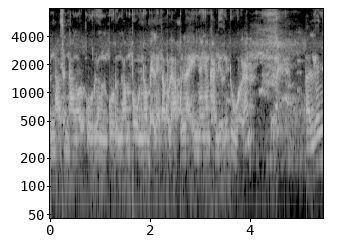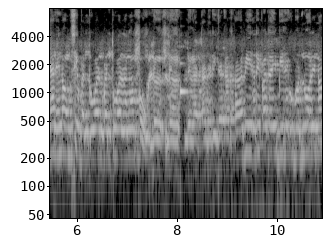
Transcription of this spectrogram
na senang orang orang kampung ino bela tak pegah apa lain yang kali kedua kan Aliannya ino mesti bantuan-bantuan lang kampung le le le kata dari Jakarta habis daripada bila gubernur ino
